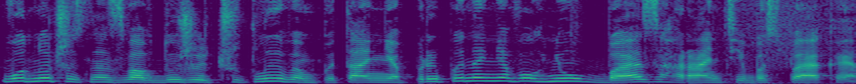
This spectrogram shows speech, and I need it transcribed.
Водночас назвав дуже чутливим питання припинення вогню без гарантій безпеки.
